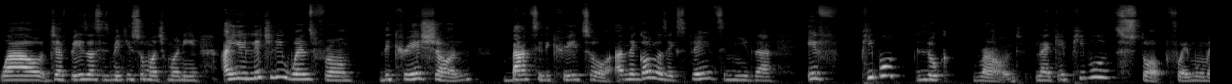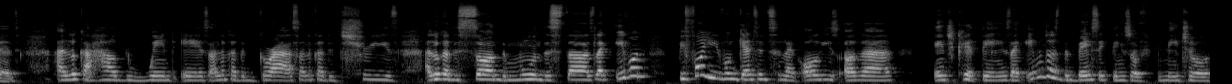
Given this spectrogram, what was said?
Wow, Jeff Bezos is making so much money. And you literally went from the creation back to the creator. And then God was explaining to me that if people look round, like if people stop for a moment and look at how the wind is, and look at the grass, and look at the trees, and look at the sun, the moon, the stars, like even before you even get into like all these other intricate things, like even just the basic things of nature,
